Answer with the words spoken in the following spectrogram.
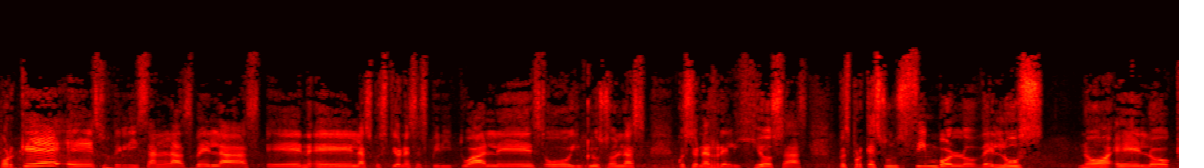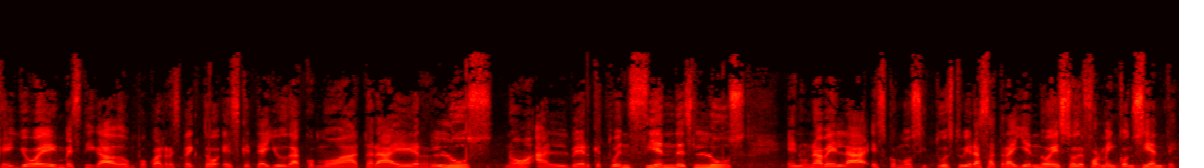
¿Por qué eh, se utilizan las velas en eh, las cuestiones espirituales o incluso en las cuestiones religiosas? Pues porque es un símbolo de luz. ¿no? Eh, lo que yo he investigado un poco al respecto es que te ayuda como a atraer luz, ¿no? Al ver que tú enciendes luz en una vela es como si tú estuvieras atrayendo eso de forma inconsciente.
